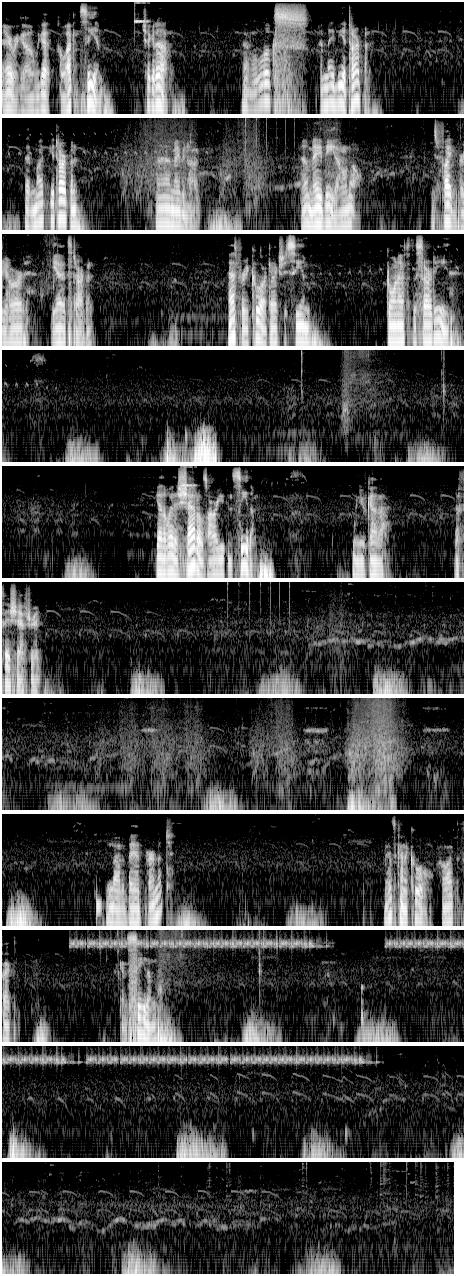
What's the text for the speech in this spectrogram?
There we go. We got, oh, I can see him. Check it out. That looks, it may be a tarpon. That might be a tarpon. Uh, maybe not. Uh, maybe, I don't know. He's fighting pretty hard. Yeah, it's tarpon. That's pretty cool. I can actually see him going after the sardine. Yeah, the way the shadows are, you can see them when you've got a, a fish after it. Not a bad permit. That's kind of cool. I like the fact I can see them.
